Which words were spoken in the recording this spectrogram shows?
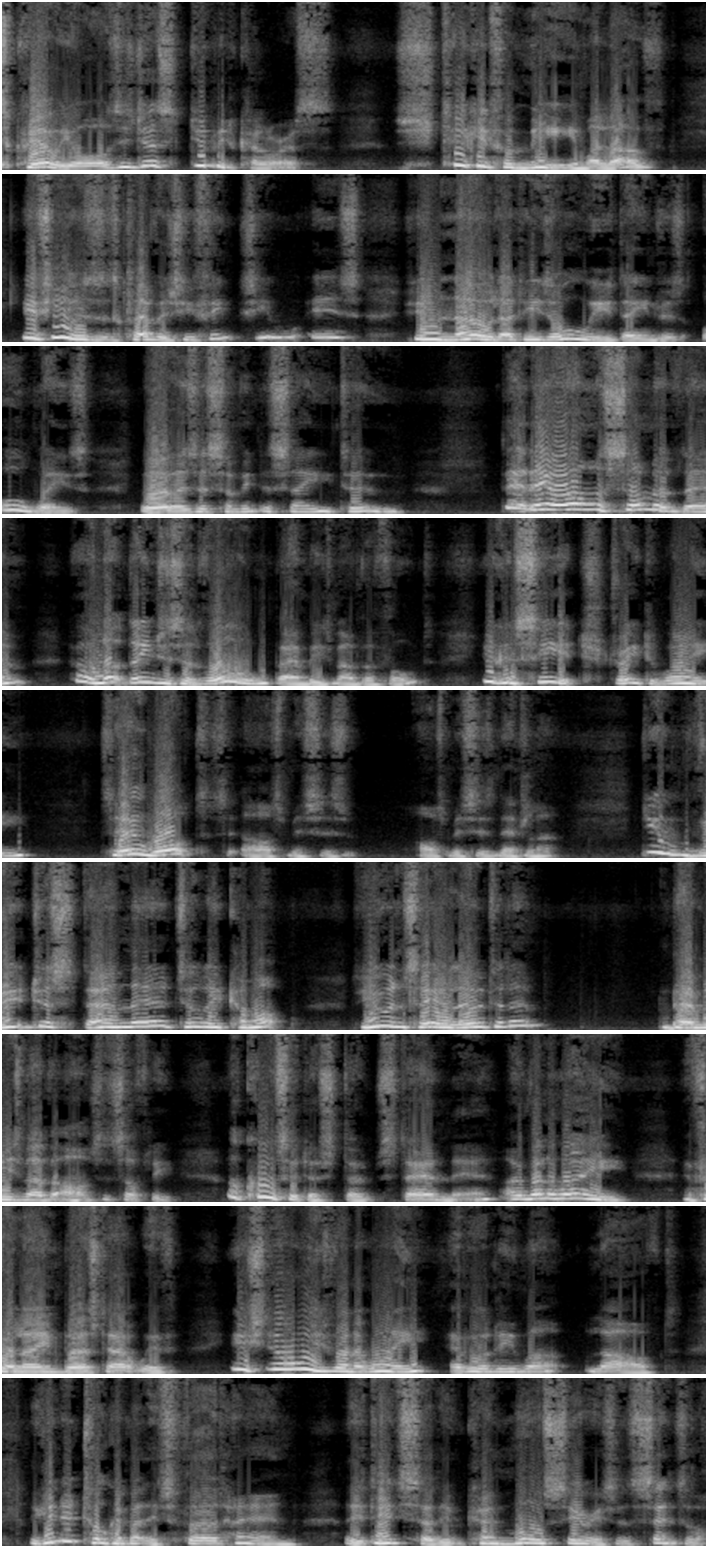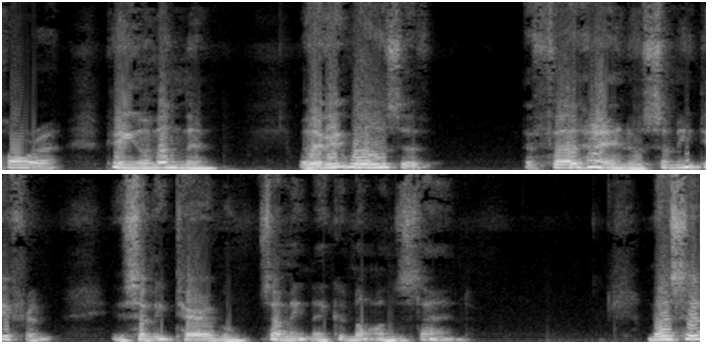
Crow of yours is just stupid, Colorus. Take it from me, my love. If she was as clever as she thinks she is, she'll know that he's always dangerous, always. But others have something to say, too. There, there are some of them who are not dangerous at all, Bambi's mother thought. You can see it straight away. So what? asked Mrs. asked Mrs. Nettler. Do you re- just stand there till they come up? Do you and say hello to them? Bambi's mother answered softly. Of course I just don't stand there. I run away. And Faline burst out with, you should always run away. Everybody laughed. They continued talking about this third hand. As they did so, they became more serious and a sense of horror came among them. Whatever it was, a, a third hand or something different, it was something terrible, something they could not understand. Most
